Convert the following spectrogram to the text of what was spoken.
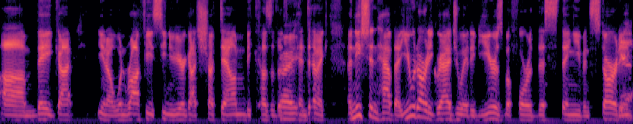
um, they got you know, when Rafi's senior year got shut down because of the right. pandemic. Anish didn't have that. You had already graduated years before this thing even started.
